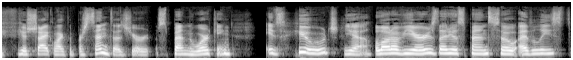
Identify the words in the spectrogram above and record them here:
if you check like the percentage you're spent working, it's huge. yeah. A lot of years that you spend. So at least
